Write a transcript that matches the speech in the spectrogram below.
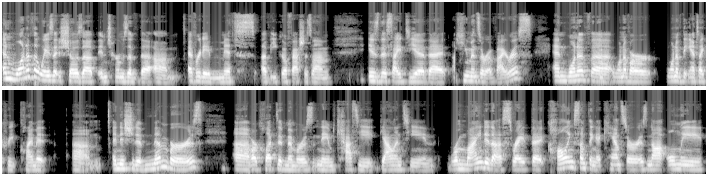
And one of the ways it shows up in terms of the um, everyday myths of ecofascism is this idea that humans are a virus. And one of uh, one of our one of the anti-creep climate um, initiative members uh, our collective members named Cassie Galentine reminded us, right, that calling something a cancer is not only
